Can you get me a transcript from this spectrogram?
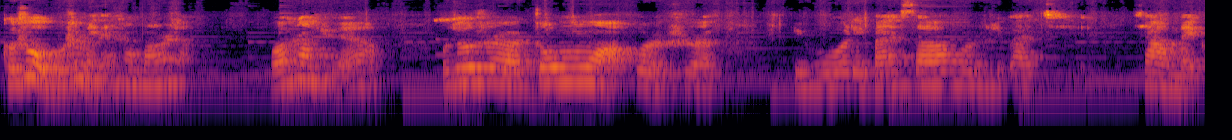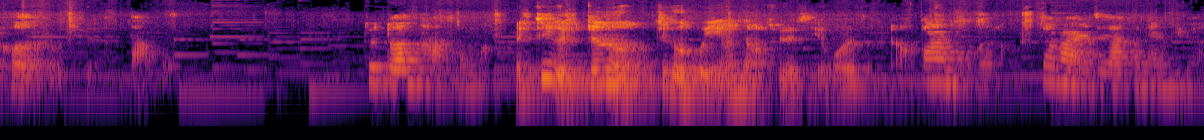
可是我不是每天上班呀，我要上学呀。我就是周末或者是，比如礼拜三或者礼拜几下午没课的时候去打工，就端盘子嘛。哎，这个真的这个会影响学习或者怎么样？当然不会了，要不然人在家看电视剧啊。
